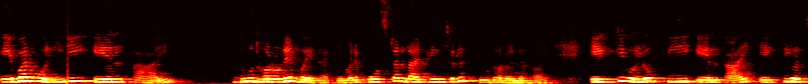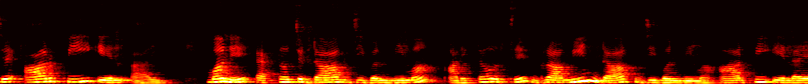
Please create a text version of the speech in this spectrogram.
এবার বলি পিএলআই দু ধরনের হয়ে থাকে মানে পোস্টাল লাইফ ইন্স্যুরেন্স দু ধরনের হয়। একটি হলো পিএলআই একটি হচ্ছে আর পিএলআই মানে একটা হচ্ছে ডাক জীবন বিমা, আরেকটা হচ্ছে গ্রামীণ ডাক জীবন বিমা আর পিএলআই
